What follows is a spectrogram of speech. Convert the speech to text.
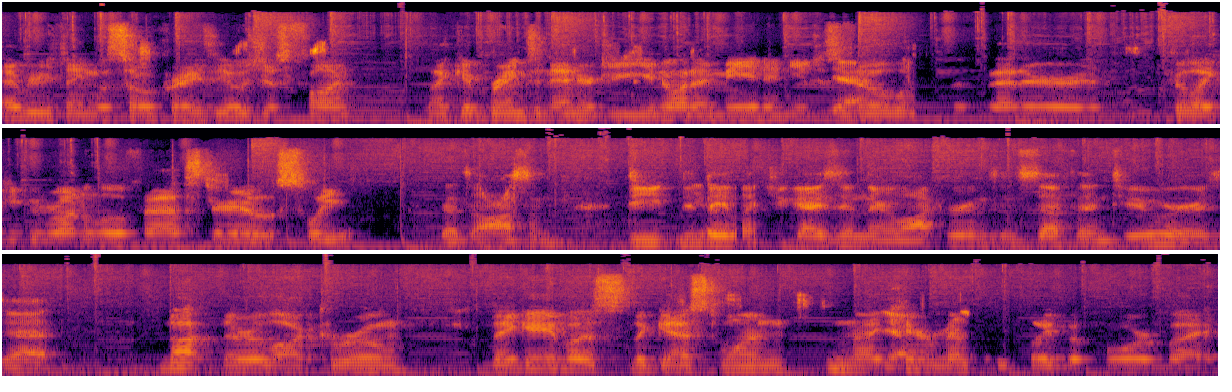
everything was so crazy. It was just fun. Like it brings an energy, you know what I mean? And you just Yeah. feel a little bit better and feel like you can run a little faster. It was sweet. That's awesome. Do you, did Yeah. they let you guys in their locker rooms and stuff then too, or is that? Not their locker room. They gave us the guest one, and I Yeah. can't remember who played before, but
